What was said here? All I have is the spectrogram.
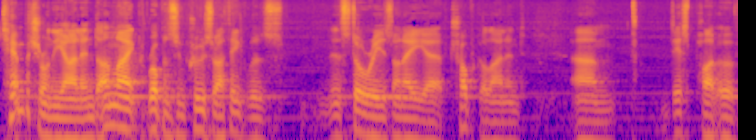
temperature on the island, unlike Robinson Crusoe, I think was the story is on a uh, tropical island. Um, this part of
